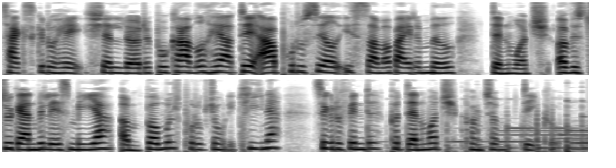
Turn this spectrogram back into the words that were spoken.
Tak skal du have, Charlotte. Programmet her det er produceret i samarbejde med Danwatch. Og hvis du gerne vil læse mere om bomuldsproduktion i Kina, så kan du finde det på danwatch.dk.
